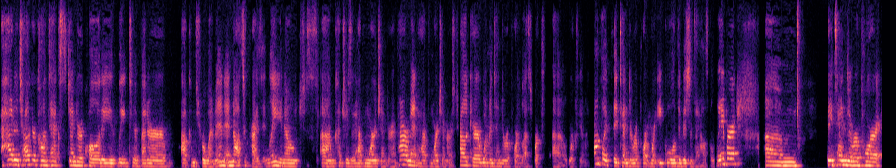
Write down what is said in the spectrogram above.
how do childcare contexts, gender equality lead to better outcomes for women. And not surprisingly, you know, just, um, countries that have more gender empowerment, have more generous childcare, women tend to report less work, uh, work family conflict. They tend to report more equal divisions of household labor. Um, they tend to report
